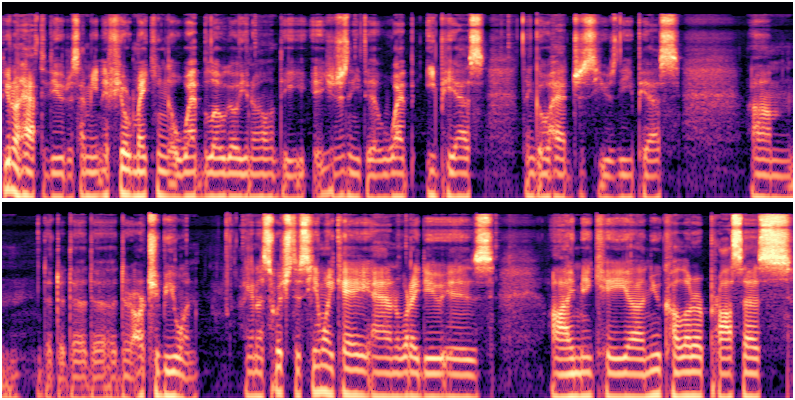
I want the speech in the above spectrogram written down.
You don't have to do this. I mean, if you're making a web logo, you know, the you just need the web EPS, then go ahead, just use the EPS, um, the, the, the, the, RGB one. I'm gonna switch to CMYK, and what I do is I make a uh, new color process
